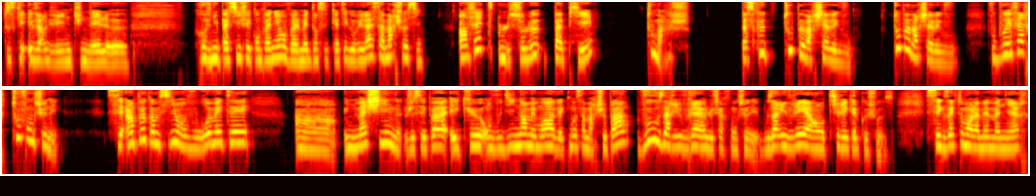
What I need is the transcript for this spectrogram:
tout ce qui est evergreen, tunnel, euh, revenu passif et compagnie, on va le mettre dans cette catégorie-là, ça marche aussi. En fait, sur le papier, tout marche. Parce que tout peut marcher avec vous. Tout peut marcher avec vous. Vous pouvez faire tout fonctionner. C'est un peu comme si on vous remettait un, une machine, je sais pas, et que on vous dit non mais moi avec moi ça marche pas, vous vous arriverez à le faire fonctionner, vous arriverez à en tirer quelque chose. C'est exactement la même manière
